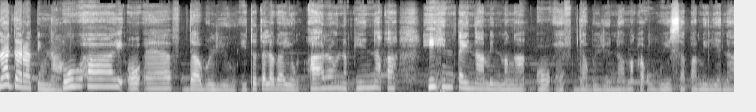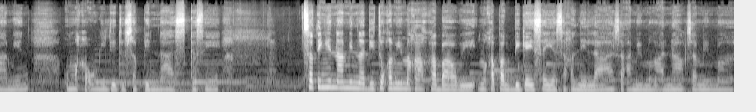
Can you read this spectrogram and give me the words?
na darating na. Buhay OFW. Ito talaga yung araw na pinaka hihintay namin mga OFW na makauwi sa pamilya namin o makauwi dito sa Pinas kasi sa tingin namin na dito kami makakabawi, makapagbigay saya sa kanila, sa aming mga anak, sa aming mga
